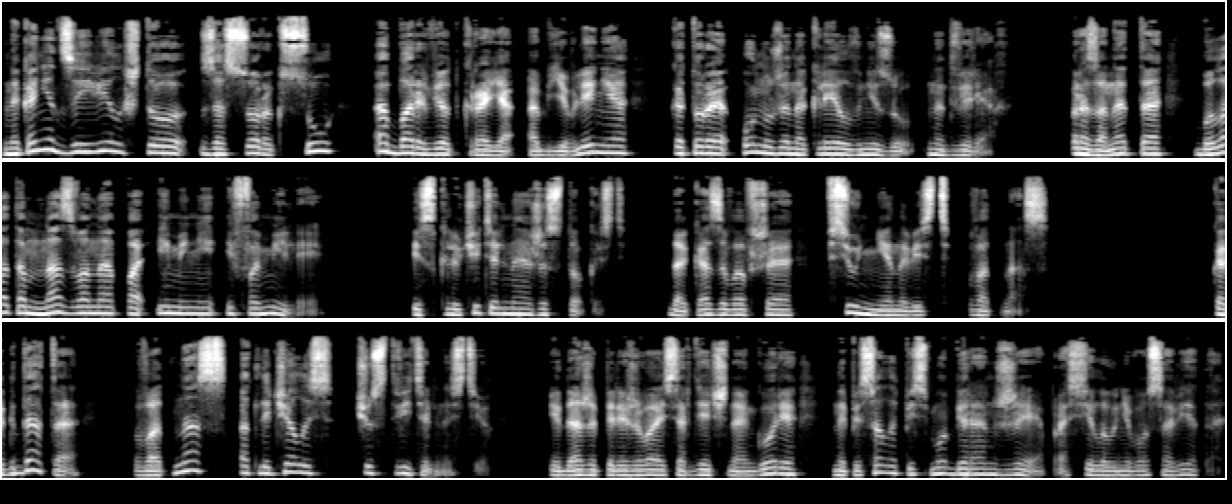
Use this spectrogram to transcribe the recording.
наконец заявил, что за 40 су оборвет края объявления которое он уже наклеил внизу на дверях. Розанетта была там названа по имени и фамилии. Исключительная жестокость, доказывавшая всю ненависть Ватнас. Когда-то Ватнас отличалась чувствительностью и даже переживая сердечное горе, написала письмо Беранже, просила у него совета.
